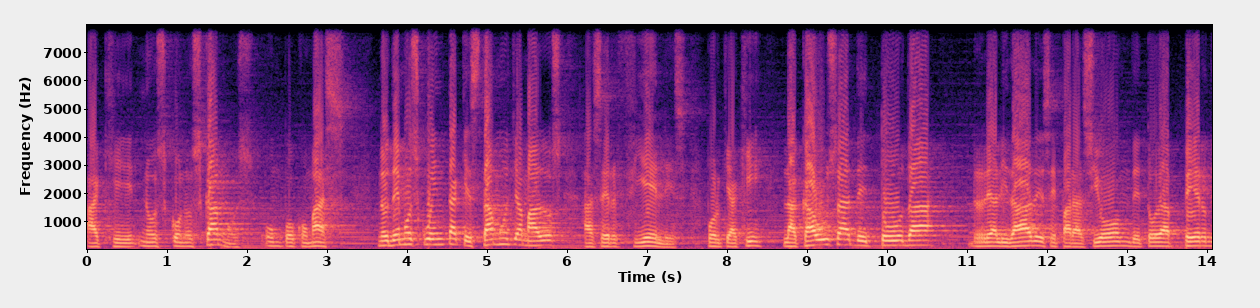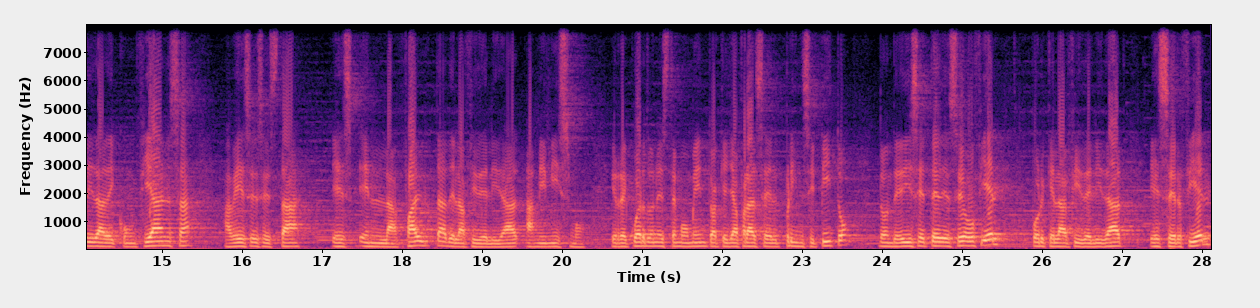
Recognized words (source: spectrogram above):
a que nos conozcamos un poco más, nos demos cuenta que estamos llamados a ser fieles, porque aquí la causa de toda realidad de separación, de toda pérdida de confianza, a veces está es en la falta de la fidelidad a mí mismo. Y recuerdo en este momento aquella frase del principito donde dice, te deseo fiel porque la fidelidad es ser fiel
